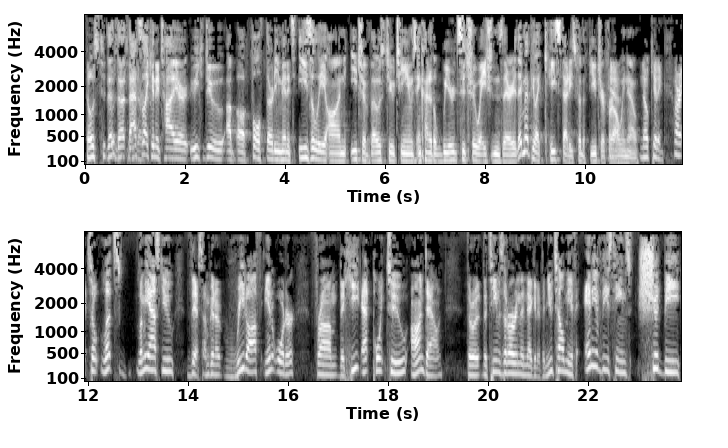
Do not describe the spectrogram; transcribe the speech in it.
those two. Those the, two that's are, like an entire. We could do a, a, full 30 minutes easily on each of those two teams and kind of the weird situations there. They might be like case studies for the future, for yeah, all we know. No kidding. All right, so let's let me ask you this. I'm going to read off in order from the Heat at point two on down. The the teams that are in the negative, and you tell me if any of these teams should be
